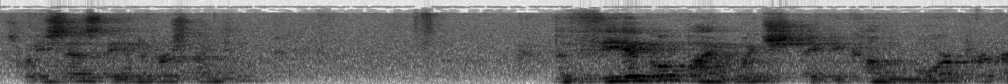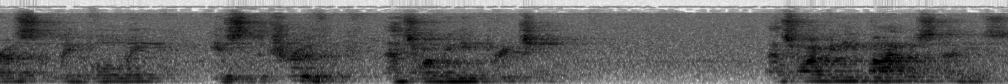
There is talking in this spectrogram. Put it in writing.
That's what he says at the end of verse 19. The vehicle by which they become more progressively holy is the truth. That's why we need preaching. That's why we need Bible studies.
